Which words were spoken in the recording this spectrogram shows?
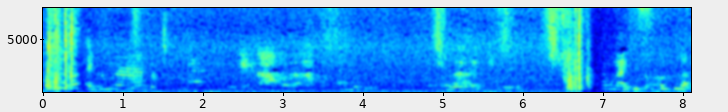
คนที่เขาใส่ทำงานแบบทำงานที่สมเพื่อน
